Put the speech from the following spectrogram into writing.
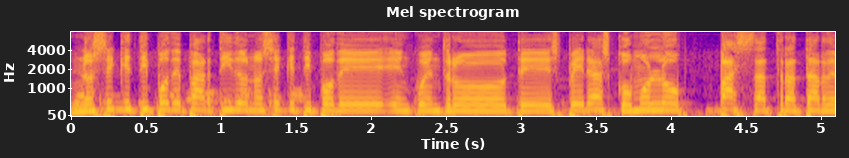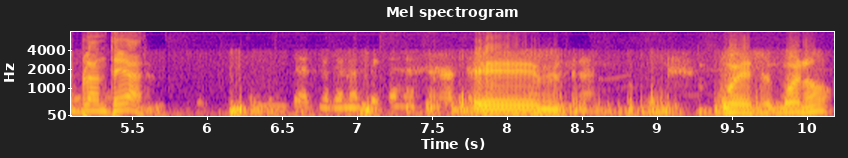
No sé qué tipo de partido, no sé qué tipo de encuentro te esperas, ¿cómo lo vas a tratar de plantear? Eh, pues bueno,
